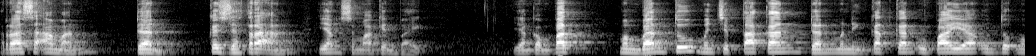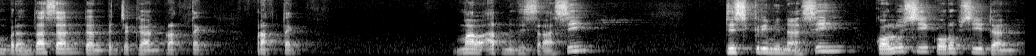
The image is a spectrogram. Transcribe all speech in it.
rasa aman, dan kesejahteraan yang semakin baik. Yang keempat, membantu menciptakan dan meningkatkan upaya untuk pemberantasan dan pencegahan praktek-praktek maladministrasi, diskriminasi, kolusi, korupsi, dan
